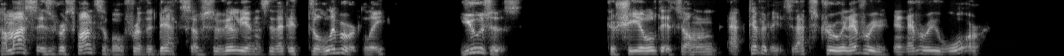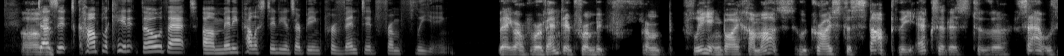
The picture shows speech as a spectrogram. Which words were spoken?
Hamas is responsible for the deaths of civilians that it deliberately uses to shield its own activities. That's true in every in every war. Um, Does it complicate it though that um, many Palestinians are being prevented from fleeing? They are prevented from from fleeing by Hamas, who tries to stop the exodus to the south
